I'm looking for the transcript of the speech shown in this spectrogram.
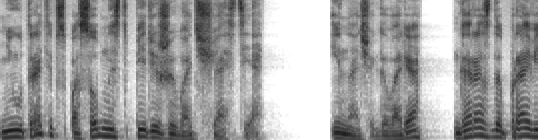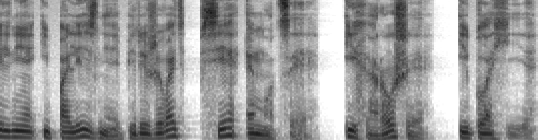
не утратив способность переживать счастье. Иначе говоря, гораздо правильнее и полезнее переживать все эмоции, и хорошие, и плохие.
